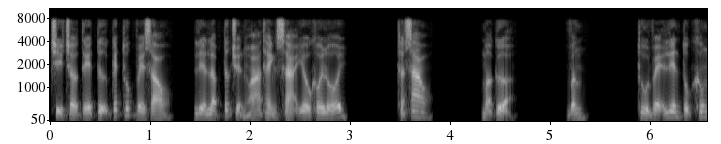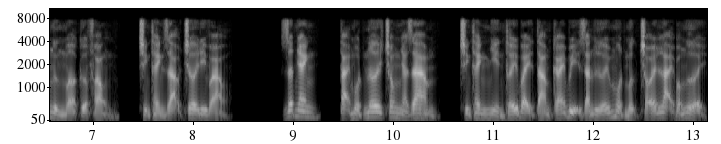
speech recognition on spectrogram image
chỉ chờ tế tự kết thúc về sau liền lập tức chuyển hóa thành xà yêu khôi lỗi. Thật sao? Mở cửa. Vâng. Thủ vệ liên tục không ngừng mở cửa phòng trịnh thành dạo chơi đi vào. Rất nhanh tại một nơi trong nhà giam trịnh thành nhìn thấy bảy tám cái bị rắn lưới một mực trói lại bóng người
